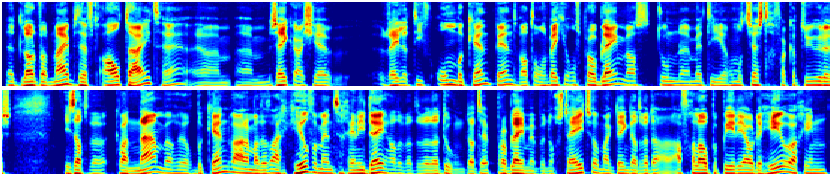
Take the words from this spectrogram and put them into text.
het loont wat mij betreft altijd. Hè. Ehm, ehm, zeker als je relatief onbekend bent. Wat ons een beetje ons probleem was toen eh, met die 160 vacatures. Is dat we qua naam wel heel erg bekend waren. Maar dat eigenlijk heel veel mensen geen idee hadden wat we dat doen. Dat probleem hebben we nog steeds wel. Maar ik denk dat we de afgelopen periode heel erg in...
